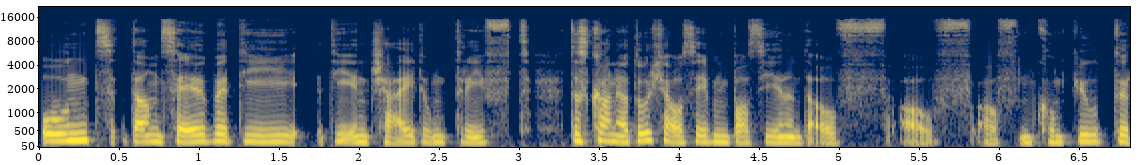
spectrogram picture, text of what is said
und dann selber die, die Entscheidung trifft. Das kann ja durchaus eben basierend auf, auf, auf dem Computer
